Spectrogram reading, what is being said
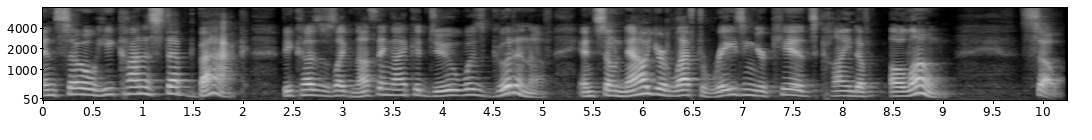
And so he kind of stepped back because it's like nothing I could do was good enough. And so now you're left raising your kids kind of alone. So,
